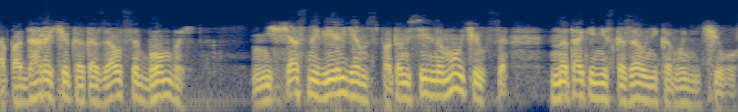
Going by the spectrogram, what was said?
а подарочек оказался бомбой. Несчастный Вильямс потом сильно мучился, но так и не сказал никому ничего.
